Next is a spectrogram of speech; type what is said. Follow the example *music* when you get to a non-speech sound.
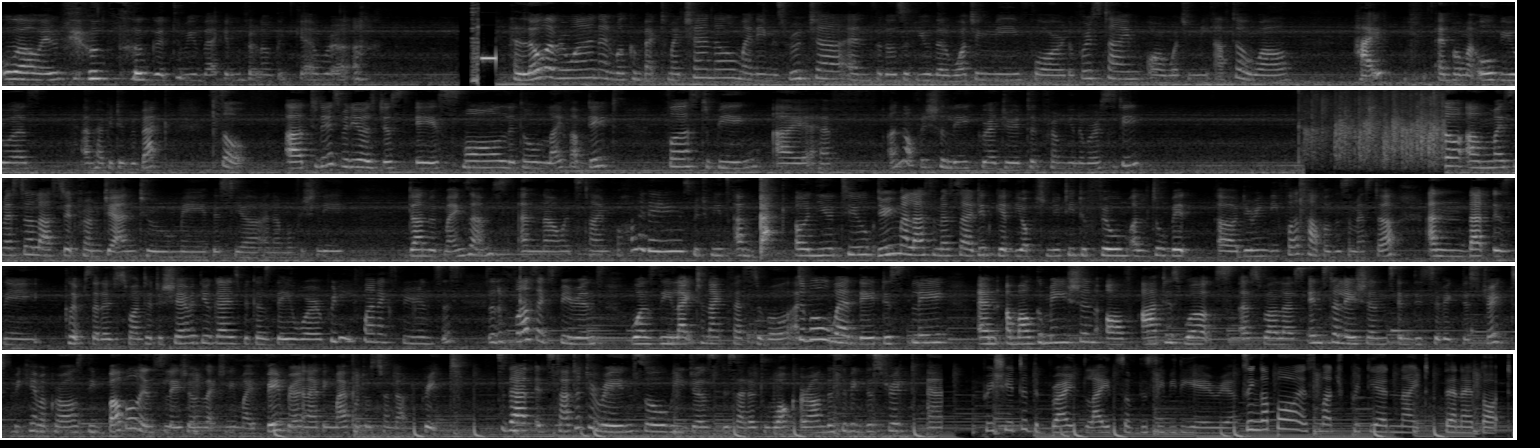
Wow, it *laughs* feels so good to be back in front of the camera. Hello everyone and welcome back to my channel. My name is Hrucha and for those of you that are watching me for the first time or watching me after a while, hi! *laughs* And for my old viewers, I'm happy to be back. So, uh, today's video is just a small little life update. First being, I have unofficially graduated from university so um, my semester lasted from Jan to May this year and I'm officially done with my exams and now it's time for holidays which means I'm back on YouTube. During my last semester I did get the opportunity to film a little bit uh, during the first half of the semester and that is the clips that I just wanted to share with you guys because they were pretty fun experiences. So the first experience was the Light to Night Festival, festival where they display an amalgamation of artist works as well as installations in the civic district. We came across the bubble installation was actually my favorite and I think my photos turned out great. After that it started to rain so we just decided to walk around the civic district and appreciated the bright lights of the CBD area. Singapore is much prettier at night than I thought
